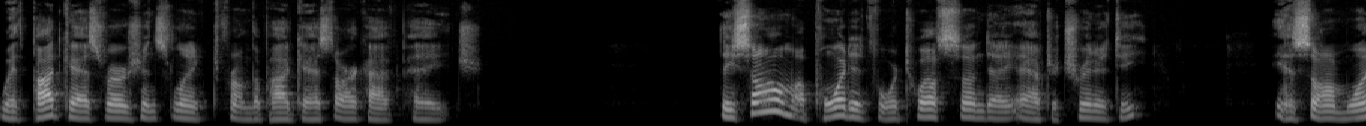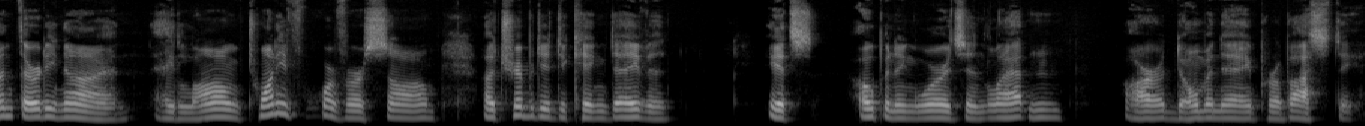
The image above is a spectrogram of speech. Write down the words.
with podcast versions linked from the podcast archive page. The psalm appointed for 12th Sunday after Trinity is Psalm 139 a long 24 verse psalm attributed to King David. Its opening words in Latin are Domine probasti.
